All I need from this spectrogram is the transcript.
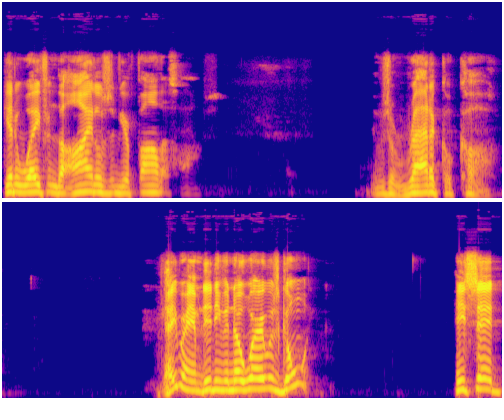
Get away from the idols of your father's house. It was a radical call. Abraham didn't even know where he was going. He said,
